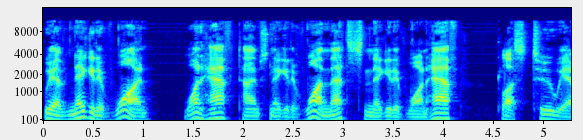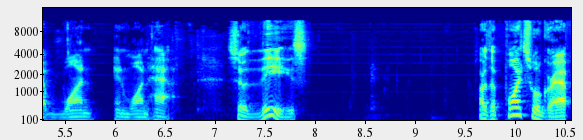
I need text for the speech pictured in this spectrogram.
We have negative 1. 1 half times negative 1, that's negative 1 half. Plus 2, we have 1 and 1 half. So these are the points we'll graph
